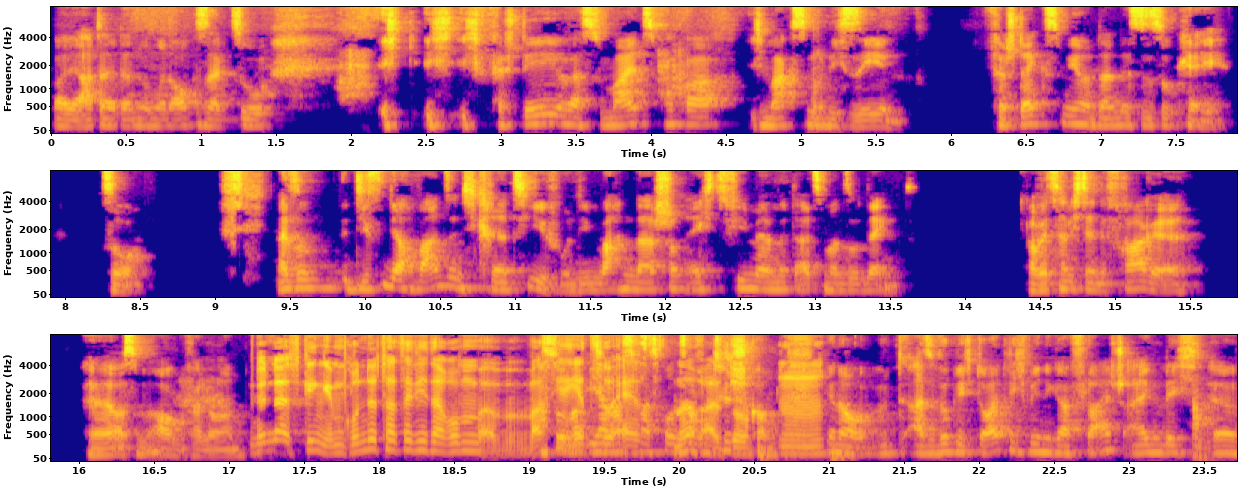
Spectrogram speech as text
weil er hat ja dann irgendwann auch gesagt, so, ich, ich, ich verstehe, was du meinst, Papa, ich mag es nur nicht sehen. Versteck's mir und dann ist es okay. So. Also, die sind ja auch wahnsinnig kreativ und die machen da schon echt viel mehr mit, als man so denkt. Aber jetzt habe ich deine Frage äh, aus dem Augen verloren. Es ging im Grunde tatsächlich darum, was so, ihr jetzt ja, so was, esst. Was bei uns ne? auf den Tisch also, kommt. Mh. Genau, also wirklich deutlich weniger Fleisch, eigentlich äh,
